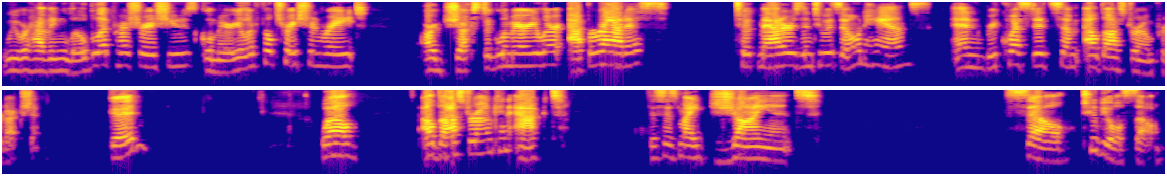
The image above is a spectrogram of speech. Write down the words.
We were having low blood pressure issues, glomerular filtration rate, our juxtaglomerular apparatus took matters into its own hands and requested some aldosterone production. Good? Well, aldosterone can act. This is my giant cell, tubule cell.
